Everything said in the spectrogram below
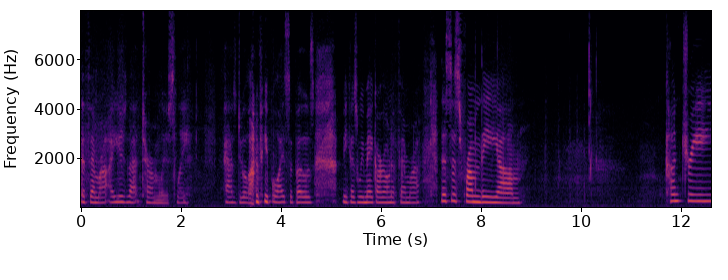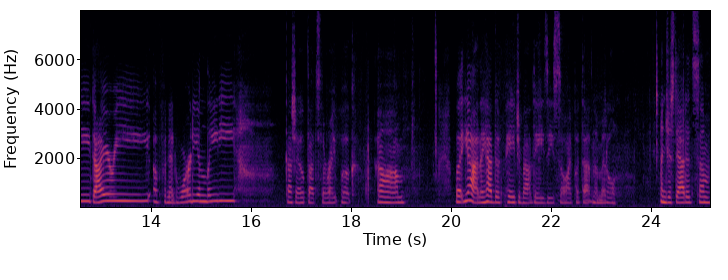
ephemera, I use that term loosely, as do a lot of people, I suppose, because we make our own ephemera. This is from the um, Country Diary of an Edwardian Lady. Gosh, I hope that's the right book. Um, but yeah, they had the page about daisies, so I put that in the middle and just added some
